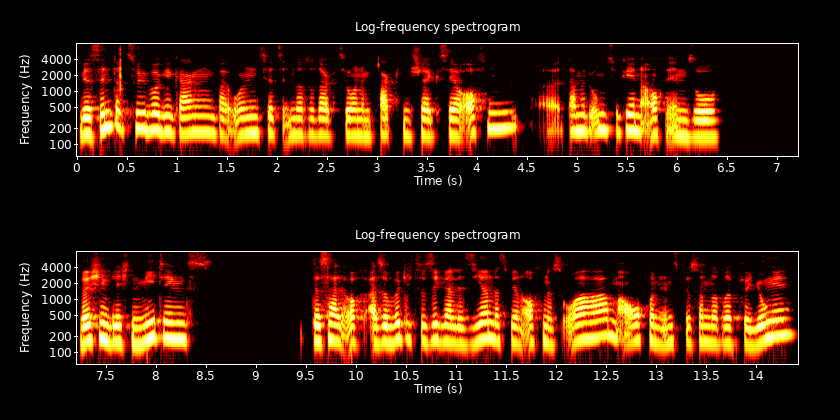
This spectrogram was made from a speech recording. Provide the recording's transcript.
wir sind dazu übergegangen, bei uns jetzt in der Redaktion im Faktencheck sehr offen äh, damit umzugehen, auch in so wöchentlichen Meetings, das halt auch, also wirklich zu signalisieren, dass wir ein offenes Ohr haben, auch und insbesondere für junge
